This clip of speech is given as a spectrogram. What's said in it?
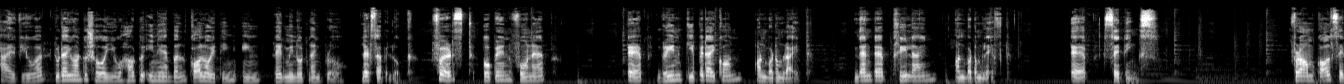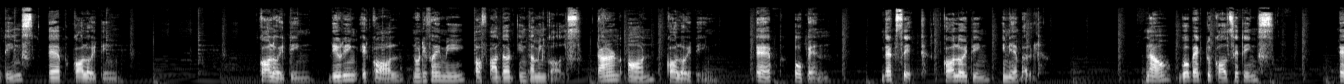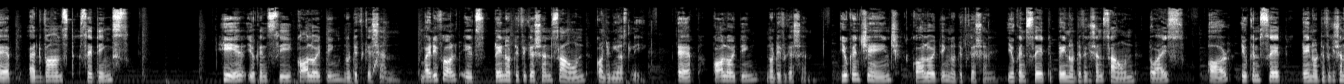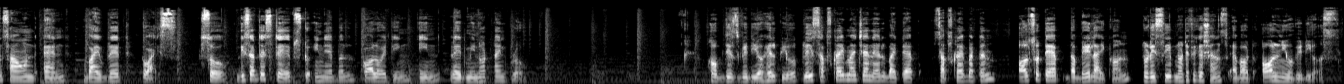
Hi viewer, today I want to show you how to enable call waiting in Redmi Note 9 Pro. Let's have a look. First, open phone app. Tap green keypad icon on bottom right. Then tap three line on bottom left. Tap settings. From call settings, tap call waiting. Call waiting. During a call, notify me of other incoming calls. Turn on call waiting. Tap open. That's it. Call waiting enabled. Now go back to call settings. Tap advanced settings. Here you can see call waiting notification. By default it's play notification sound continuously. Tap call waiting notification. You can change call waiting notification. You can set play notification sound twice or you can set play notification sound and vibrate twice. So these are the steps to enable call waiting in Redmi Note 9 Pro. Hope this video help you. Please subscribe my channel by tap subscribe button. Also tap the bell icon to receive notifications about all new videos.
